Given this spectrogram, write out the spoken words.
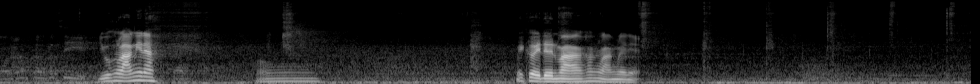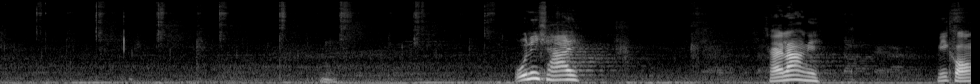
ต่อน้ำทำกระซีอยู่ข้างหลังนี่นะอ๋อไม่เคยเดินมาข้างหลังเลยเนี่ย อ้นี่ชาย ชายล่างนี่ มีของ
